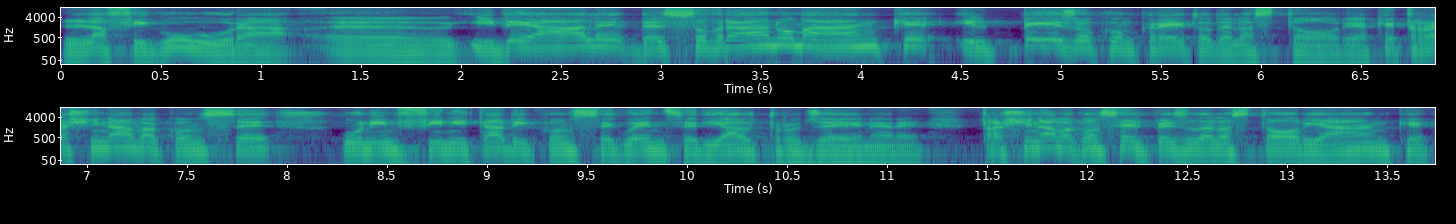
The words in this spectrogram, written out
la figura eh, ideale del sovrano, ma anche il peso concreto della storia, che trascinava con sé un'infinità di conseguenze di altro genere. Trascinava con sé il peso della storia anche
